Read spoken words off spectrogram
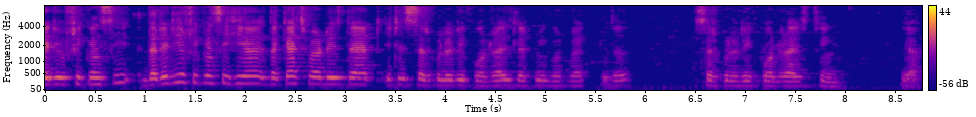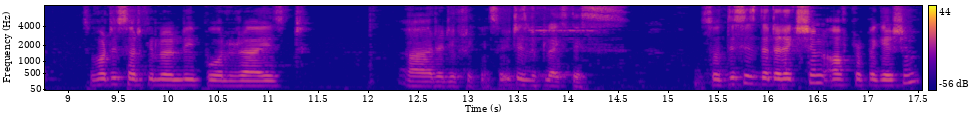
radio frequency. The radio frequency here the catchword is that it is circularly polarized. Let me go back to the circularly polarized thing. Yeah so what is circularly polarized uh, radio frequency? So it is look like this. So this is the direction of propagation.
